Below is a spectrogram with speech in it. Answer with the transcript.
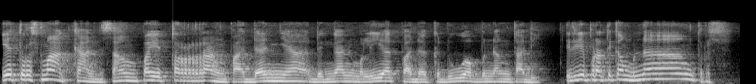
Ia terus makan sampai terang padanya dengan melihat pada kedua benang tadi. Jadi dia perhatikan benang terus.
